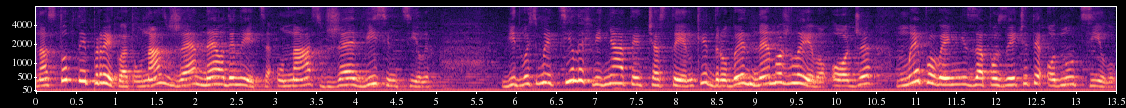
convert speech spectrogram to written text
Наступний приклад у нас вже не одиниця, у нас вже 8 цілих. Від 8 цілих відняти частинки дроби неможливо. Отже, ми повинні запозичити одну цілу.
